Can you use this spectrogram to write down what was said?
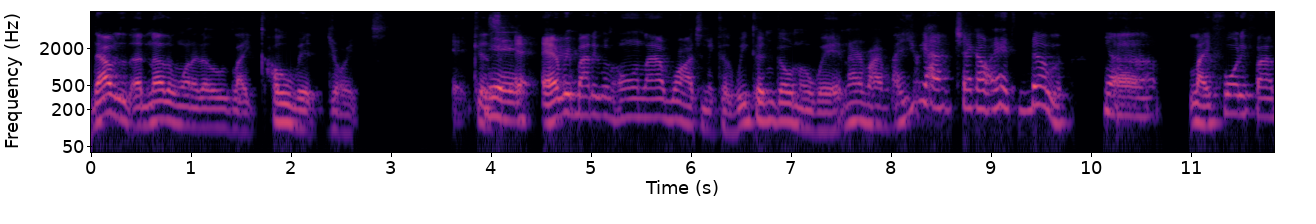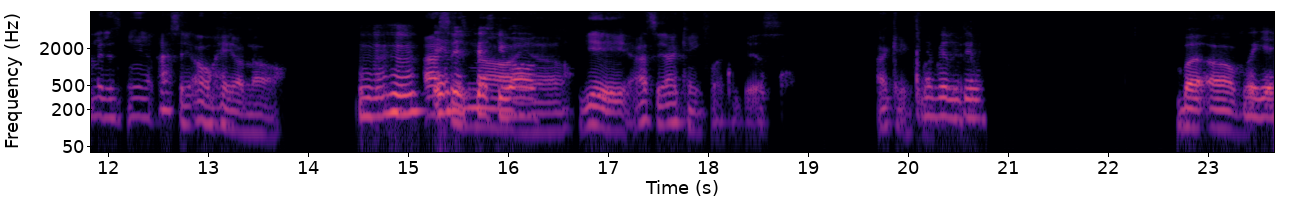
that was another one of those like COVID joints. Because Yeah. everybody was online watching it because we couldn't go nowhere. And everybody was like, You gotta check out Antebellum. Yeah, like 45 minutes in, I said, Oh hell no. Mm-hmm. I It said just pissed you nah, off. yeah. Yeah. I said I can't fuck with this. I can't fuck It really with it. do. But um But yeah.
